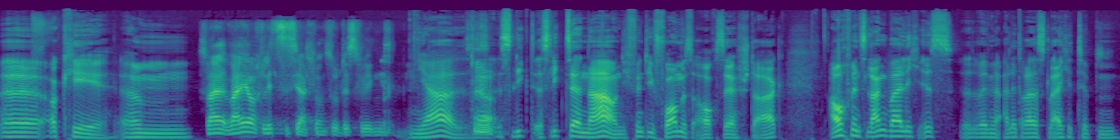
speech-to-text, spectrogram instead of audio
Äh, okay. Ähm, Das war, war ja auch letztes Jahr schon so, deswegen. ja, es, Ja. Es, liegt, es liegt sehr nah und ich finde, die Form ist auch sehr stark. Auch wenn es langweilig ist, also wenn wir alle drei das gleiche tippen,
